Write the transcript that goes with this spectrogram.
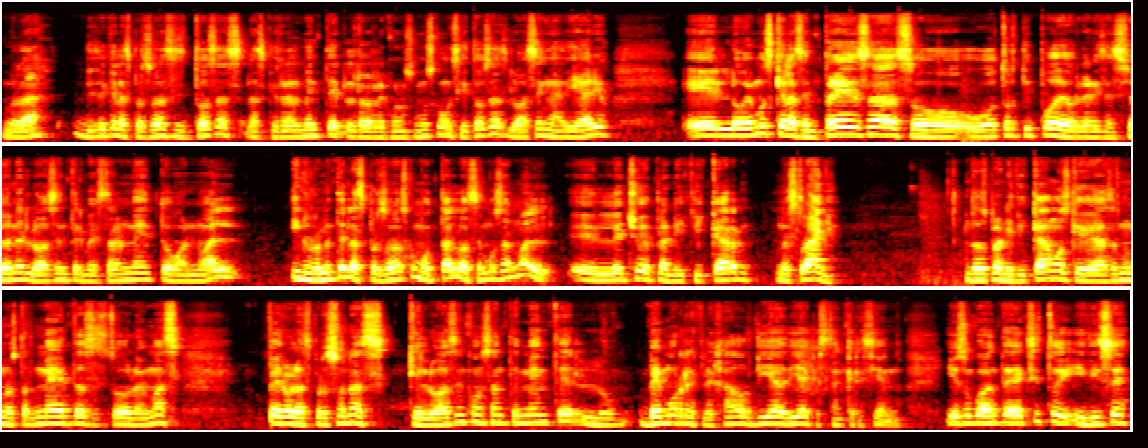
¿verdad? Dice que las personas exitosas, las que realmente lo reconocemos como exitosas, lo hacen a diario. Eh, lo vemos que las empresas o otro tipo de organizaciones lo hacen trimestralmente o anual y normalmente las personas como tal lo hacemos anual, el hecho de planificar nuestro año. Entonces planificamos que hacemos nuestras metas y todo lo demás, pero las personas que lo hacen constantemente lo vemos reflejado día a día que están creciendo. Y es un cuadrante de éxito y, dice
